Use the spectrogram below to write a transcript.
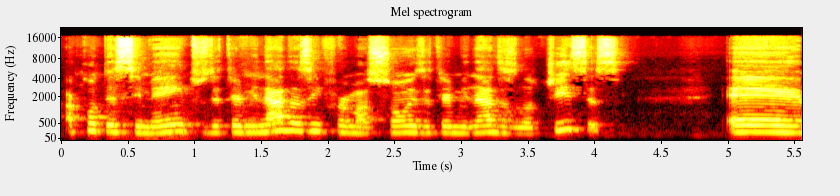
acontecimentos, determinadas informações, determinadas notícias, é,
